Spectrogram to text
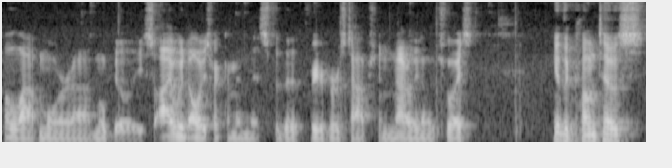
a lot more uh, mobility. So I would always recommend this for the for your first option. Not really another choice. You have the Kontos,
